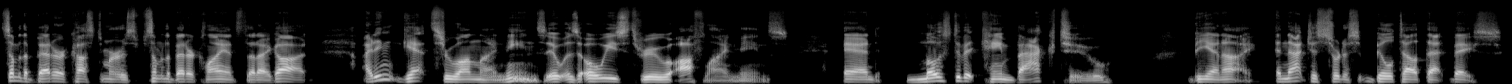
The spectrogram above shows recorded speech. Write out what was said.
some of the better customers some of the better clients that i got I didn't get through online means. It was always through offline means. And most of it came back to BNI. And that just sort of built out that base.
